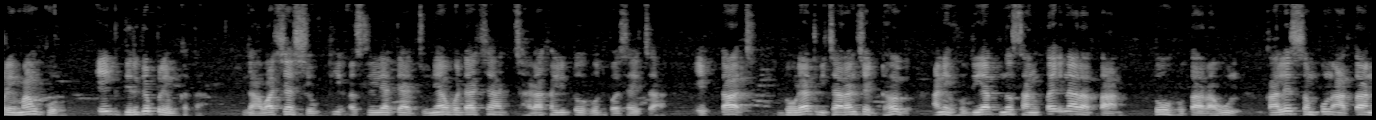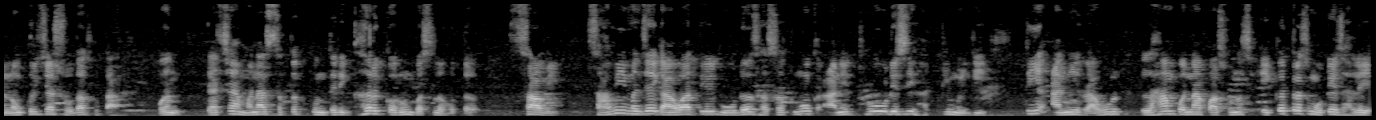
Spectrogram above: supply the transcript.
प्रेमांकुर एक दीर्घ प्रेमकथा. गावाच्या शेवटी असलेल्या त्या जुन्या वडाच्या झाडाखाली तो रोज बसायचा. एकटाच डोळ्यात विचारांचे ढग आणि हृदयात न सांगता येणारा ताण. तो होता राहुल. कॉलेज संपून आता नोकरीच्या शोधात होता. पण त्याच्या मनात सतत कोणतरी घर करून बसलं होतं. सावी. सावी म्हणजे गावातील गोडस हसतमुख आणि थोडीशी हट्टी मुलगी. ती आणि राहुल लहानपणापासूनच एकत्रच मोठे झाले.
